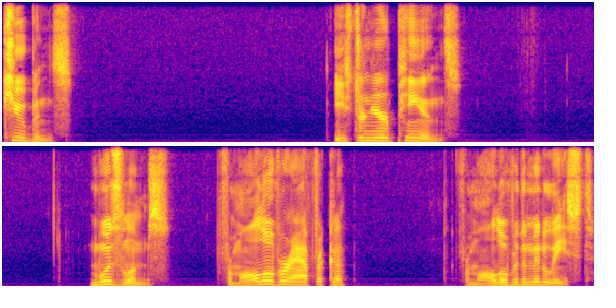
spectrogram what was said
Cubans, Eastern Europeans, Muslims from all over Africa, from all over the Middle East.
